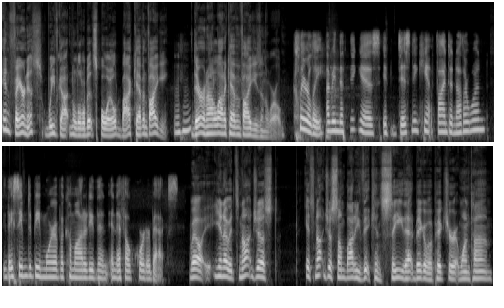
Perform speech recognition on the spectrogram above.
in fairness, we've gotten a little bit spoiled by Kevin Feige. hmm There are not a lot of Kevin Feige's in the world. Clearly, I mean, the thing is, if Disney can't find another one, they seem to be more of a commodity than NFL quarterbacks. Well, you know, it's not just it's not just somebody that can see that big of a picture at one time,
